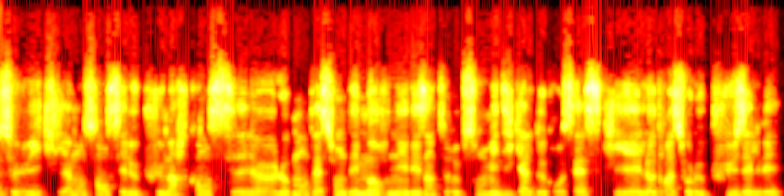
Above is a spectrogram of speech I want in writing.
celui qui, à mon sens, est le plus marquant, c'est l'augmentation des morts-nés, des interruptions médicales de grossesse, qui est ratio le plus élevé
